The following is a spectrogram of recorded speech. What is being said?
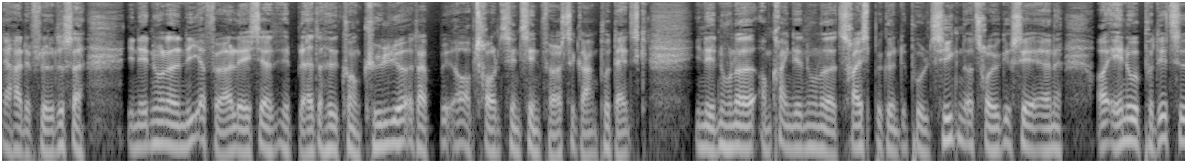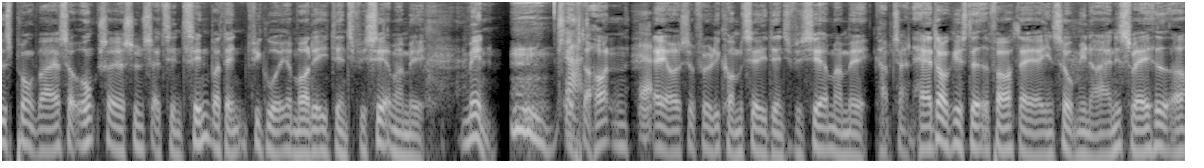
ja. har det flyttet sig. I 1949 læste jeg et blad, der hed Konkylje, og der optrådte sin, sin første gang på dansk. I 1900, omkring 1960 begyndte politikken at trykke serierne, og endnu på det tidspunkt var jeg så ung, så jeg synes, at Tintin var den figur, jeg måtte identificere mig med. Men efterhånden ja. er jeg jo selvfølgelig kommet til at identificere mig med kaptajn Haddock i stedet for, da jeg indså mine egne svagheder,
